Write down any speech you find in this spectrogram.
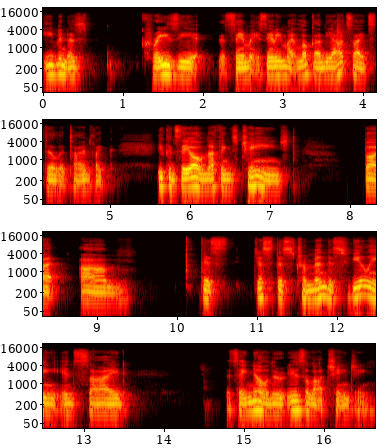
even as crazy as Sammie Sammie might look on the outside still at times, like you can say, oh, nothing's changed, but um this just this tremendous feeling inside that say, no, there is a lot changing.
